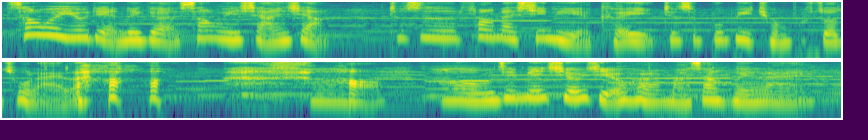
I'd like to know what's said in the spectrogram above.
稍微有点那个，稍微想一想，就是放在心里也可以，就是不必全部说出来了。好好，我们这边休息一会儿，马上回来。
